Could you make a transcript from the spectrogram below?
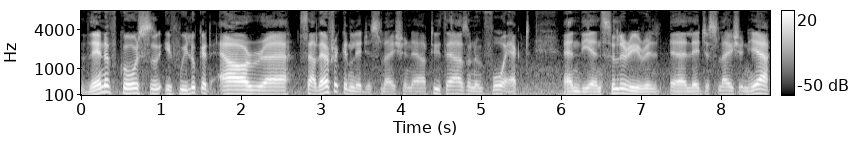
then, of course, if we look at our uh, South African legislation, our 2004 Act, and the ancillary re- uh, legislation here,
